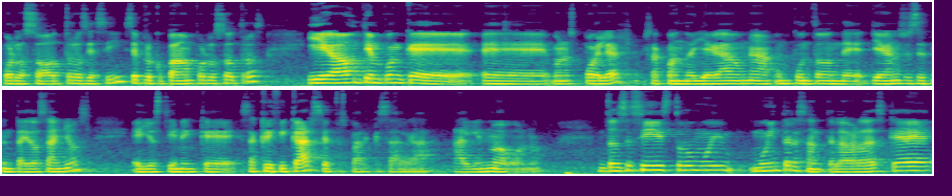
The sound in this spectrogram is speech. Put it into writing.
por los otros y así, se preocupaban por los otros. Y llegaba un tiempo en que, eh, bueno, spoiler, o sea, cuando llega una, un punto donde llegan a sus 72 años, ellos tienen que sacrificarse pues para que salga alguien nuevo, ¿no? Entonces sí, estuvo muy, muy interesante. La verdad es que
